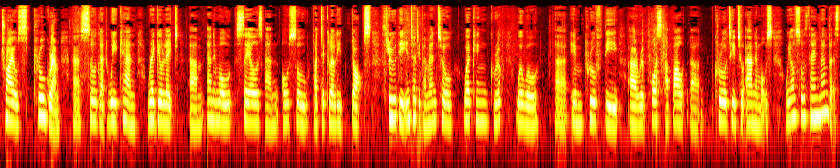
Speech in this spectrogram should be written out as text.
trials program uh, so that we can regulate um, animal sales and also particularly dogs. Through the interdepartmental working group, we will improve the reports about cruelty to animals. We also thank members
